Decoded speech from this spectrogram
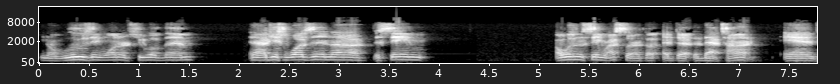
you know, losing one or two of them. And I just wasn't uh, the same. I wasn't the same wrestler at, the, at, the, at that time. And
